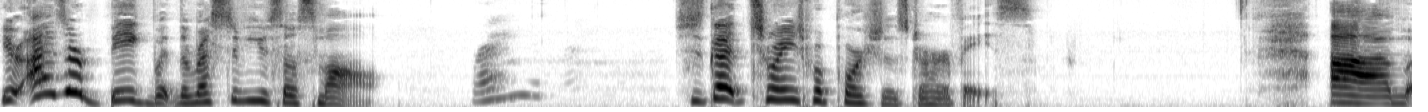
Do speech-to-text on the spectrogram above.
your eyes are big, but the rest of you so small. Right? She's got strange proportions to her face. Um,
